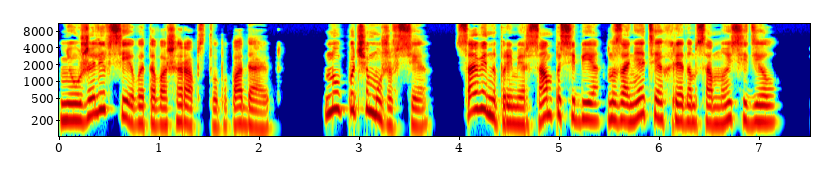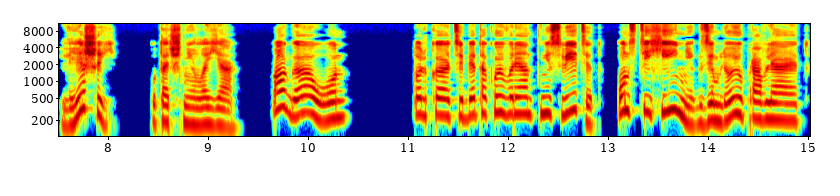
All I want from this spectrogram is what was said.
Неужели все в это ваше рабство попадают? Ну, почему же все? Сави, например, сам по себе, на занятиях рядом со мной сидел. Леший? Уточнила я. Ага, он. Только тебе такой вариант не светит. Он стихийник, землей управляет,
